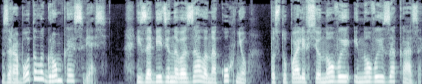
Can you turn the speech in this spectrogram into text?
Заработала громкая связь. Из обеденного зала на кухню поступали все новые и новые заказы.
